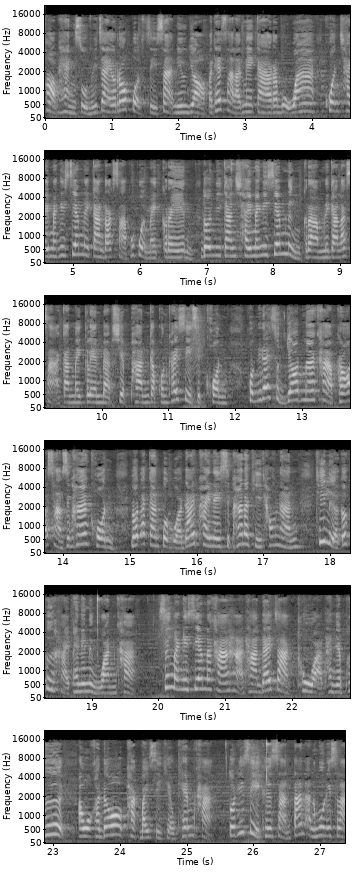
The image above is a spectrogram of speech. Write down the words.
คอปแห่งศูนย์วิจัยโรคปวดศีรษะนิวยอร์กประเทศสหรัฐอเมริการะบุว่าควรใช้แมกนีเซียมในการรักษาผู้ป่วยไมเกรน โดยมีการใช้แมกนีเซียม 1 กรัม ในการรักษาอาการไมเกรนแบบเฉียบพลันกับคนไข้ 40 คน ผลที่ได้สุดยอดมากค่ะ เพราะ 35 คน ลดอาการปวดหัวได้ภายใน 15 นาทีเท่านั้น ที่เหลือก็คือหายภายใน 1 วันค่ะ ซึ่งแมกนีเซียมนะคะ หาทานได้จากถั่วธัญพืชอะโวคาโด ผักใบสีเขียวเข้มค่ะ ตัวทีสี่4 คือสารต้านอนุมูลอิสระ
